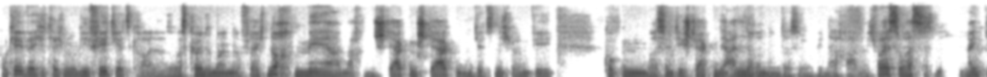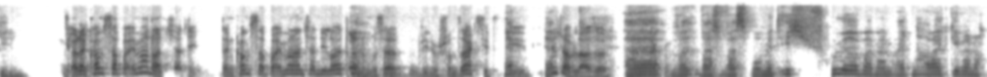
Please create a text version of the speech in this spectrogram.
okay, welche Technologie fehlt jetzt gerade? Also was könnte man vielleicht noch mehr machen? Stärken, stärken und jetzt nicht irgendwie gucken, was sind die Stärken der anderen und das irgendwie nachahmen. Ich weiß, du hast es nicht gemeint, Guido. Ja, dann kommst du aber immer noch nicht an die, dann kommst du aber immer noch nicht an die Leute ran. Du musst ja, wie du schon sagst, die, ja, die ja. Filterblase. Äh, was, was, womit ich früher bei meinem alten Arbeitgeber noch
